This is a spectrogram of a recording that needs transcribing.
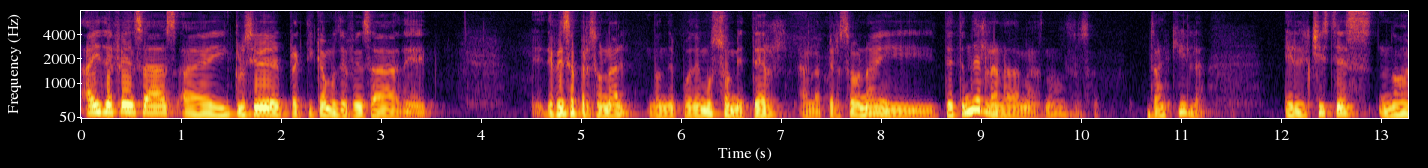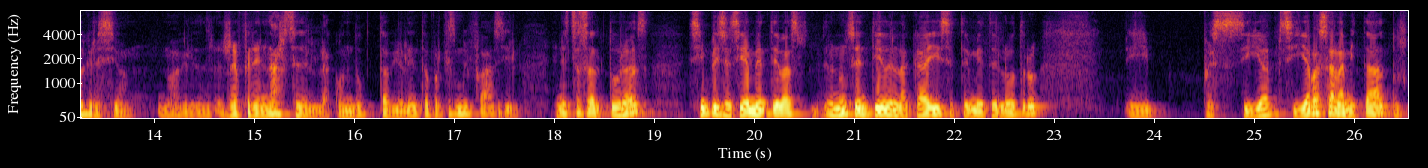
hay defensas, hay, inclusive practicamos defensa de defensa personal, donde podemos someter a la persona y detenerla nada más, ¿no? tranquila. El chiste es no agresión, no refrenarse de la conducta violenta, porque es muy fácil. En estas alturas, simple y sencillamente vas en un sentido en la calle y se te mete el otro, y pues si ya, si ya vas a la mitad, pues,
